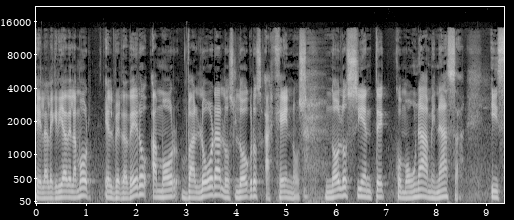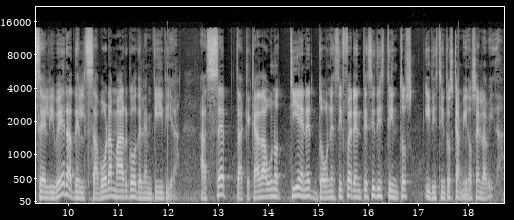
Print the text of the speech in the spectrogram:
eh, la alegría del amor. El verdadero amor valora los logros ajenos, no los siente como una amenaza y se libera del sabor amargo de la envidia acepta que cada uno tiene dones diferentes y distintos y distintos caminos en la vida.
